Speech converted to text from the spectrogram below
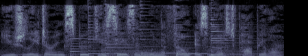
usually during spooky season when the film is most popular.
